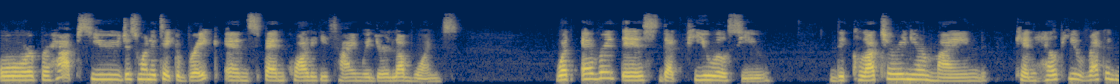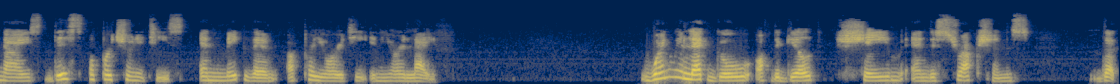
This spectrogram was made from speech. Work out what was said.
or perhaps you just want to take a break and spend quality time with your loved ones. Whatever it is that fuels you, decluttering your mind can help you recognize these opportunities and make them a priority in your life. When we let go of the guilt, shame, and distractions that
